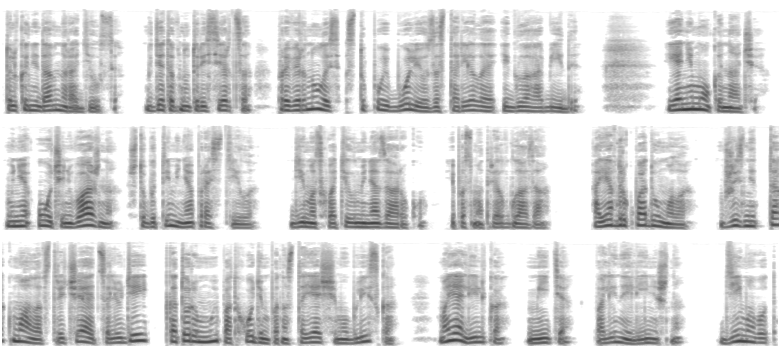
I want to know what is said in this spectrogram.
только недавно родился. Где-то внутри сердца провернулась с тупой болью застарелая игла обиды. Я не мог иначе. Мне очень важно, чтобы ты меня простила. Дима схватил меня за руку и посмотрел в глаза. А я вдруг подумала, в жизни так мало встречается людей, к которым мы подходим по-настоящему близко. Моя Лилька, Митя, Полина Ильинична. Дима вот.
